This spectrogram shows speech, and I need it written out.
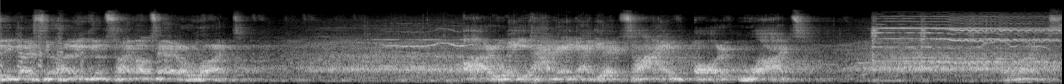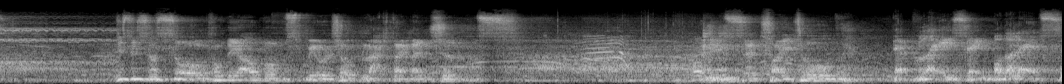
So you guys still having a good time out there or what? Are we having a good time or what? Alright. This is a song from the album Spiritual Black Dimensions. And it's entitled The Blazing Monoliths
